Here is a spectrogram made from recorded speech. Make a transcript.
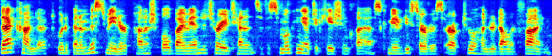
That conduct would have been a misdemeanor punishable by mandatory attendance of a smoking education class, community service, or up to a $100 fine.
